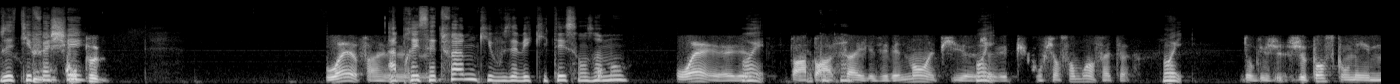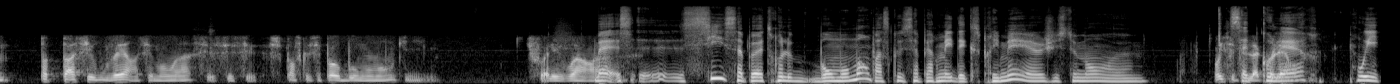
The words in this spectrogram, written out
Vous étiez fâché. On peut Ouais, enfin. Après euh, cette femme qui vous avait quitté sans un mot. Ouais. Euh, par rapport à ça et les événements, et puis euh, j'avais plus confiance en moi en fait. Oui. Donc je, je pense qu'on est pas, pas, assez ouvert à ces moments-là. Je pense que c'est pas au bon moment qu'il faut aller voir. Mais si, ça peut être le bon moment parce que ça permet d'exprimer justement oui, cette la colère. Oui,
